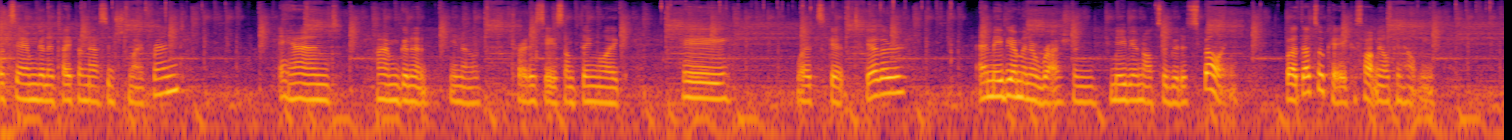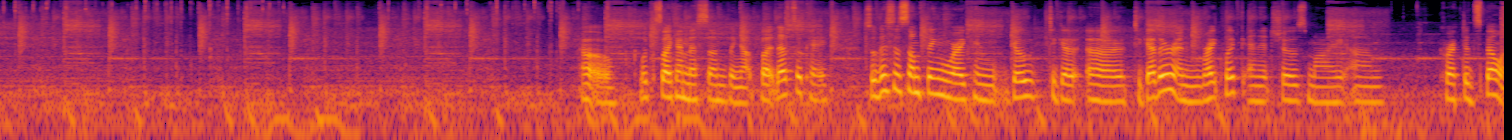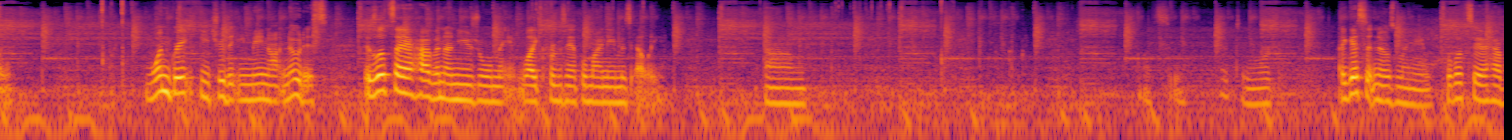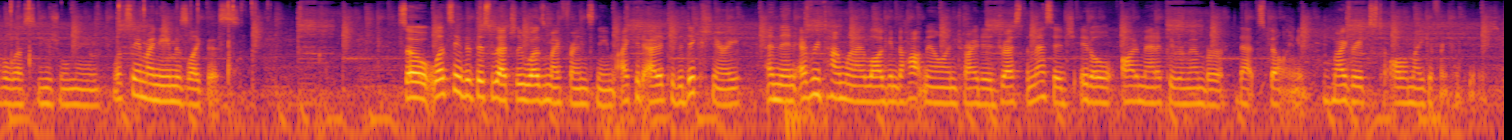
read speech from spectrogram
let's say I'm gonna type a message to my friend and I'm gonna, you know, try to say something like, hey, let's get together. And maybe I'm in a rush and maybe I'm not so good at spelling. But that's okay, because Hotmail can help me. Uh-oh, looks like I messed something up, but that's okay. So this is something where I can go to uh, together and right-click and it shows my um, corrected spelling. One great feature that you may not notice is let's say I have an unusual name, like for example my name is Ellie. Um, let's see, that didn't work. I guess it knows my name, so let's say I have a less usual name. Let's say my name is like this. So let's say that this was actually was my friend's name. I could add it to the dictionary, and then every time when I log into Hotmail and try to address the message, it'll automatically remember that spelling. It migrates to all of my different computers.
